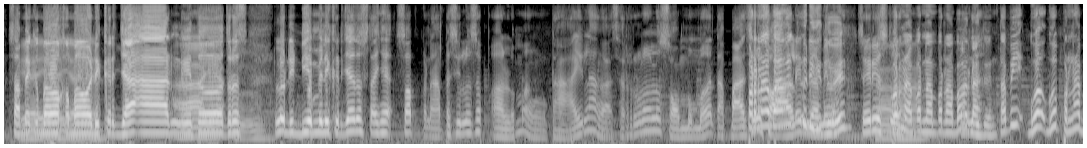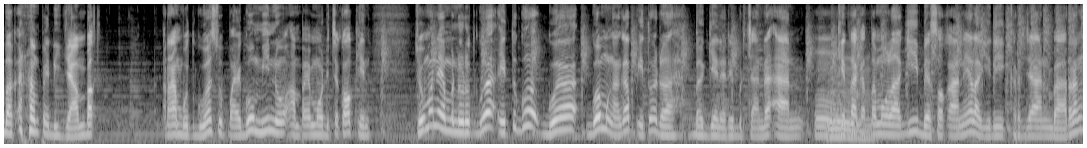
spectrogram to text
Sampai Iya, ke bawah iya, ke bawah iya. di kerjaan Ah, gitu iya. Terus Mm. lu didiemin di kerja terus tanya Sob kenapa sih lu Sob? Ah lu emang tai lah gak seru lah lu sombong banget apaan sih pernah lu banget digituin minum?" Serius Ah. pernah pernah pernah pernah banget Pernah. gituin tapi gue gue pernah bahkan sampai dijambak rambut gue supaya gue minum sampai mau dicekokin. Cuman yang menurut gue itu gue gua gua menganggap itu adalah bagian dari bercandaan. Hmm. kita ketemu lagi besokannya lagi di kerjaan bareng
